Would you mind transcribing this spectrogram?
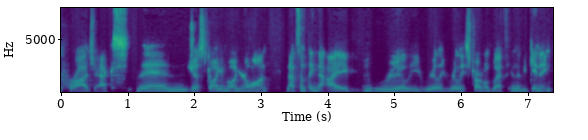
projects than just going and mowing your lawn. And that's something that I really, really, really struggled with in the beginning.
